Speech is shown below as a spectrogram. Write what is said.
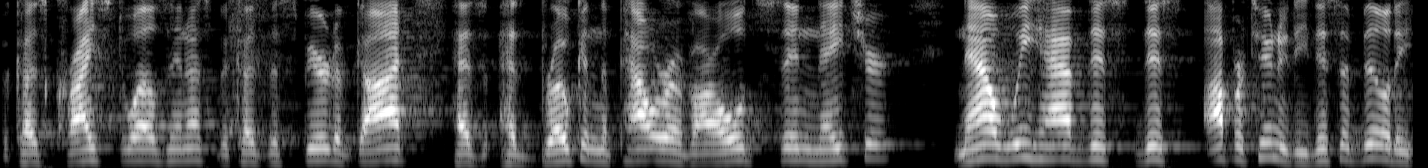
because Christ dwells in us, because the Spirit of God has, has broken the power of our old sin nature. Now we have this, this opportunity, this ability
